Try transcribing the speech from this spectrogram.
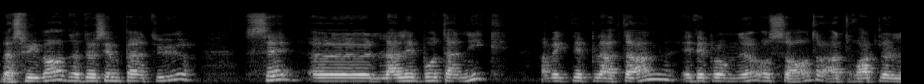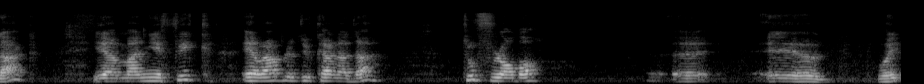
La suivante, la deuxième peinture, c'est euh, l'allée botanique avec des platanes et des promeneurs au centre, à droite le lac, et un magnifique érable du Canada, tout flambant. Euh, et euh, oui.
